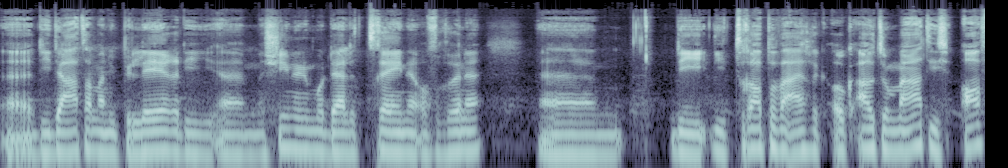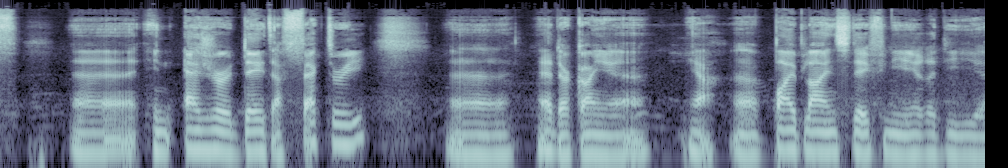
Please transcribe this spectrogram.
uh, die data manipuleren, die uh, machine learning modellen trainen of runnen, ehm, die, die trappen we eigenlijk ook automatisch af in Azure Data Factory. Hè, daar kan je ja, pipelines definiëren die,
